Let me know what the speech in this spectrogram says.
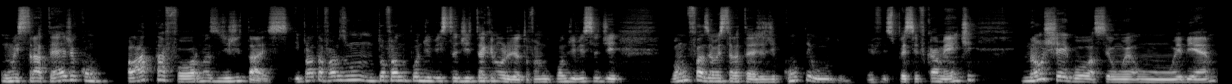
uma estratégia com plataformas digitais. E plataformas, não estou falando do ponto de vista de tecnologia, estou falando do ponto de vista de vamos fazer uma estratégia de conteúdo especificamente. Não chegou a ser um, um EBM,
